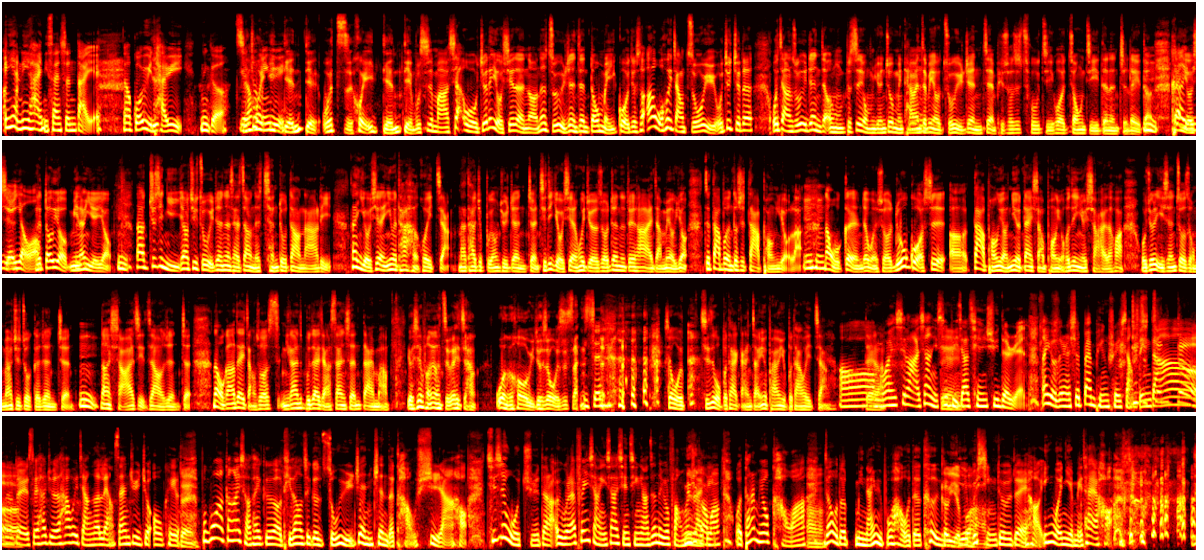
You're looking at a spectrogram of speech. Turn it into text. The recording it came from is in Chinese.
哎，你很厉害，你三声带耶！然后国语、台语那个原住民语一点点，我只会一点点，不是吗？像我觉得有些人哦，那主语认证都没过，就说啊，我会讲主语，我就觉得我讲主语认证，我们不是我们原住民，台湾这边有主语认证，比如说是初级或中级等等之类的。客语也有哦，都有，闽南语也有。嗯，那就是你要去主语认证才知道你的程度到哪里。但有些人因为他很会讲，那他就不用去认证。其实有些人会觉得说认证对他来讲没有用，这大部分都是大朋友啦。嗯哼，那我个人认为说，如果是呃大朋友，你有带小朋友或者你有小孩的话，我觉得以身作则，我们要去做个认证，嗯，让小孩子也知道认证。那我刚刚在讲说，你刚才不是在讲三声带吗？有些朋友只会讲。问候语就是说我是三声，所以我其实我不太敢讲，因为台湾语不太会讲。哦，对，没关系啦。像你是比较谦虚的人，那有的人是半瓶水响叮当，对不对？所以他觉得他会讲个两三句就 OK 了。对。不过刚才小泰哥有提到这个族语认证的考试啊，哈，其实我觉得啦，我来分享一下闲情啊，真的有访问来宾，我当然没有考啊。你知道我的闽南语不好，我的客语也不行，对不对？好，英文也没太好。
